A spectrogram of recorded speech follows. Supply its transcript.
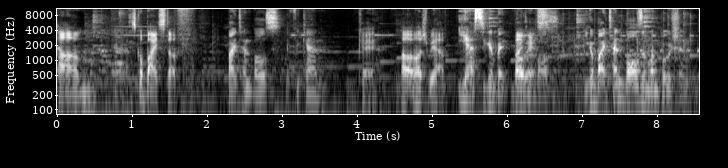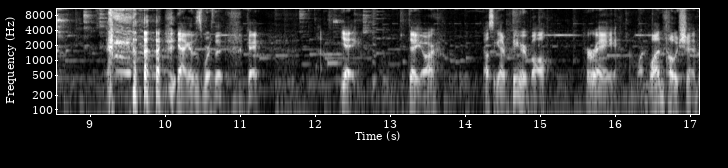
Um, Yeah. let's go buy stuff. Buy 10 balls if we can. Okay. Oh, how much do we have? Yes, you can buy, buy Oh, 10 yes. balls. You can buy 10 balls and one potion. yeah, I guess it's worth it. Okay. Uh, yay. There you are. I also got a premier ball. Hooray. And one one potion.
